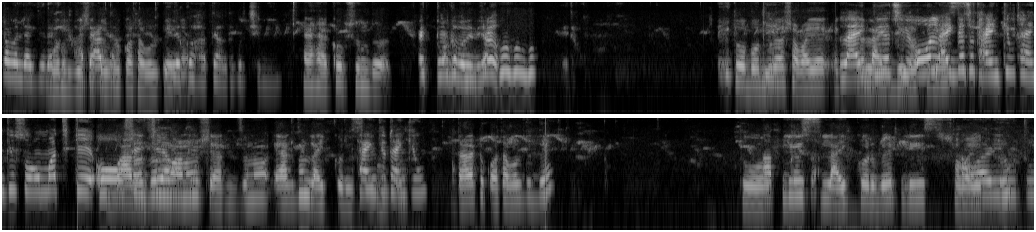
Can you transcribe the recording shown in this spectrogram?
কেমন লাগছে দেখো বন্ধুদের সাথে এভাবে কথা বলতে দেখো হাতে আলতা করছে হ্যাঁ হ্যাঁ খুব সুন্দর। তোমাকে তো বন্ধুরা সবাই লাইক লাইক দিয়েছি ও লাইক দিয়েছ। Thank you thank you so much কে ও জন মানুষ একজন একজন লাইক করেছে থ্যাংক ইউ থ্যাংক ইউ তারা একটু কথা বলতে দে। তো প্লিজ লাইক করবে প্লিজ সবাই একটু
